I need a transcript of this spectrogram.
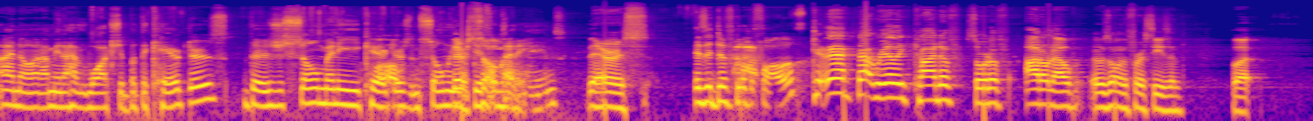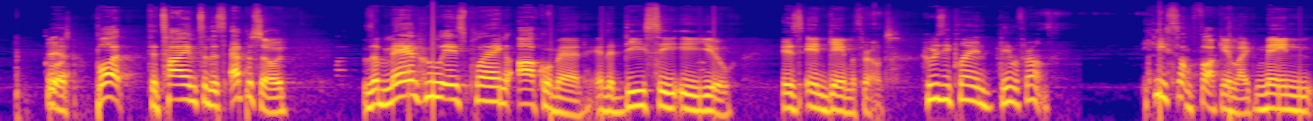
I know, and I mean I haven't watched it, but the characters. There's just so many characters Oh, and so many there's so many. names. There's Is it difficult to follow? eh, not really, kind of, sort of. I don't know. It was only the first season, but Yeah. But to tie into this episode, the man who is playing Aquaman in the DCEU is in Game of Thrones. Who does he play in Game of Thrones? He's some fucking like main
